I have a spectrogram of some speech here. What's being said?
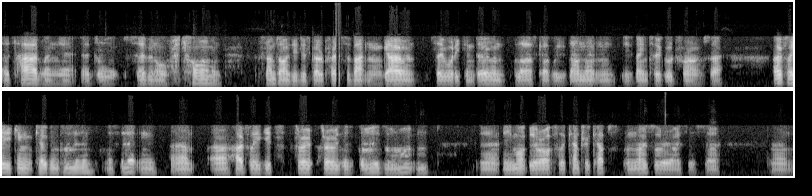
it's hard when you uh, draw seven all the time, and sometimes you just got to press the button and go and see what he can do. And the last couple he's done that, and he's been too good for him. So hopefully he can keep him playing with that, and um, uh, hopefully he gets through through his grades all right. And uh, he might be all right for the country cups and those sort of races. So um,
